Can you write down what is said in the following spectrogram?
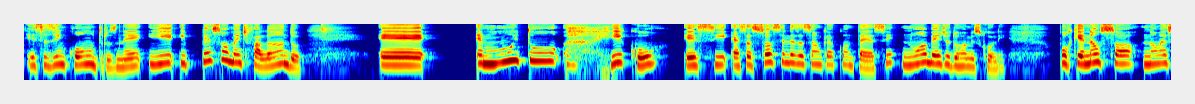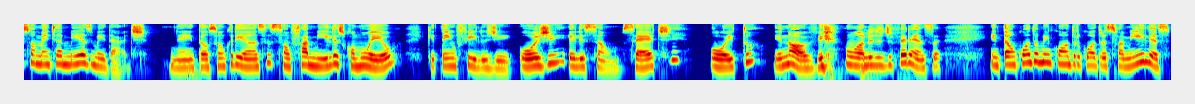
esses encontros, né? E, e pessoalmente falando, é, é muito rico esse, essa socialização que acontece no ambiente do homeschooling, porque não só não é somente a mesma idade. Né? Então, são crianças, são famílias como eu, que tenho filhos de hoje, eles são sete, oito e nove, um ano de diferença. Então, quando eu me encontro com outras famílias,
